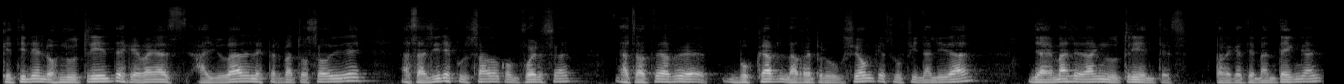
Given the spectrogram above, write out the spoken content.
que tienen los nutrientes que van a ayudar al espermatozoide a salir expulsado con fuerza, a tratar de buscar la reproducción, que es su finalidad, y además le dan nutrientes para que se mantengan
